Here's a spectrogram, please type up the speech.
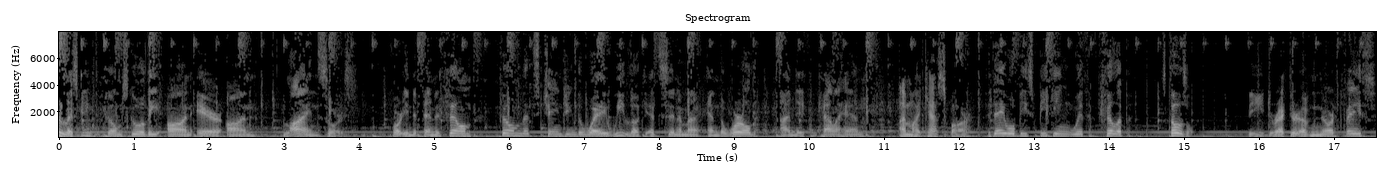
You're listening to Film School, the on air, online source for independent film, film that's changing the way we look at cinema and the world. I'm Nathan Callahan. I'm Mike Caspar. Today we'll be speaking with Philip Stölzl, the director of North Face,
